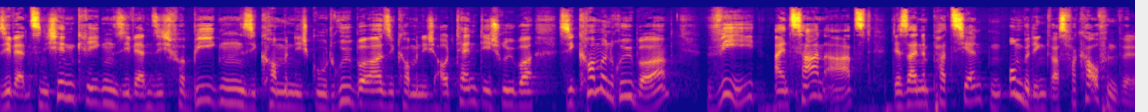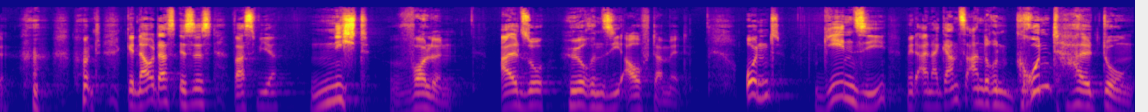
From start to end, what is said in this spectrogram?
Sie werden es nicht hinkriegen, sie werden sich verbiegen, sie kommen nicht gut rüber, sie kommen nicht authentisch rüber. Sie kommen rüber wie ein Zahnarzt, der seinem Patienten unbedingt was verkaufen will. Und genau das ist es, was wir nicht wollen. Also hören Sie auf damit. Und gehen Sie mit einer ganz anderen Grundhaltung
